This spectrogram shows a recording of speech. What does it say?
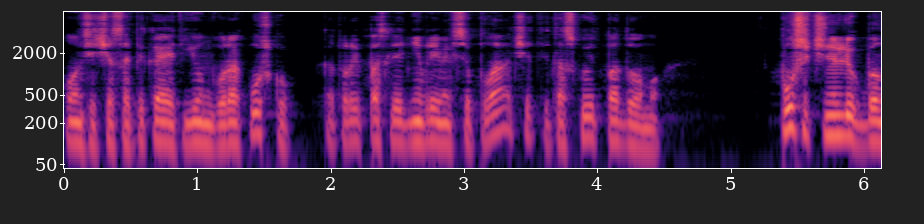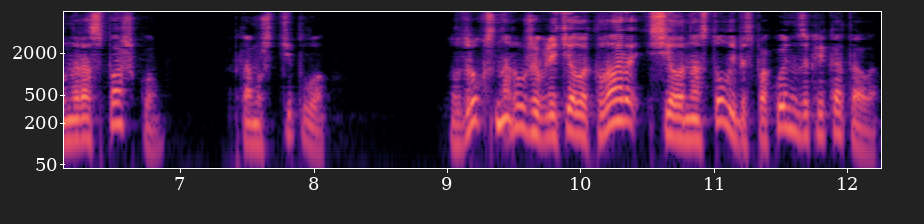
Он сейчас опекает юнгу-ракушку, который в последнее время все плачет и тоскует по дому. Пушечный люк был нараспашку, потому что тепло. Вдруг снаружи влетела Клара, села на стол и беспокойно закликотала.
